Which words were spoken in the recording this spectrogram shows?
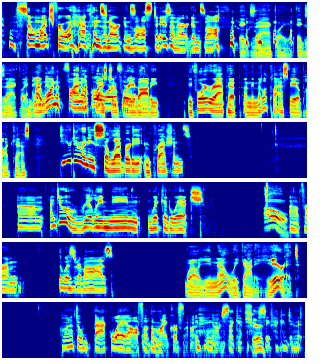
So much for what happens in Arkansas stays in Arkansas. Exactly, exactly. My one final question for you. Bobbi, before we wrap up on the Middle Class VO podcast, do you do any celebrity impressions? um, I do a really mean Wicked Witch Oh, uh, from The Wizard of Oz. well, you know we got to hear it. I'm gonna have to back way off of the microphone. Hang on a second. Sure. see if I can do it.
